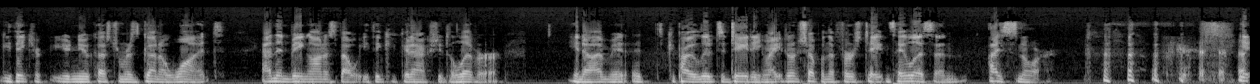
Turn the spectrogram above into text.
you think your your new customer is gonna want, and then being honest about what you think you can actually deliver. You know, I mean, it could probably allude to dating, right? You don't show up on the first date and say, "Listen, I snore." you,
